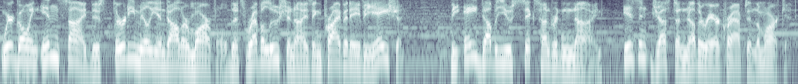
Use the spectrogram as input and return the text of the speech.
we're going inside this $30 million marvel that's revolutionizing private aviation. The AW609 isn't just another aircraft in the market.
